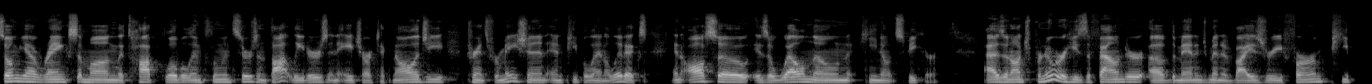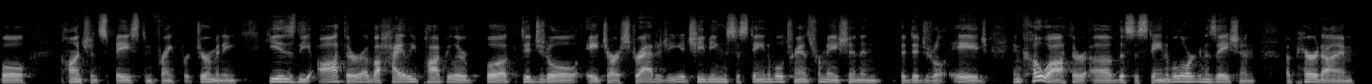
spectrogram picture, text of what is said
Soumya ranks among the top global influencers and thought leaders in HR technology, transformation, and people analytics, and also is a well known keynote speaker. As an entrepreneur, he's the founder of the management advisory firm People Conscience based in Frankfurt, Germany. He is the author of a highly popular book, Digital HR Strategy Achieving Sustainable Transformation in the Digital Age, and co author of The Sustainable Organization, a paradigm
